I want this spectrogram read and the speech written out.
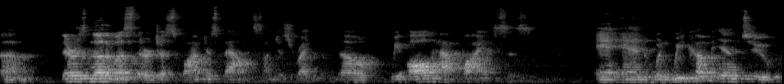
Um, there is none of us that are just, well, I'm just balanced, I'm just right. No, we all have biases. And, and when we come into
